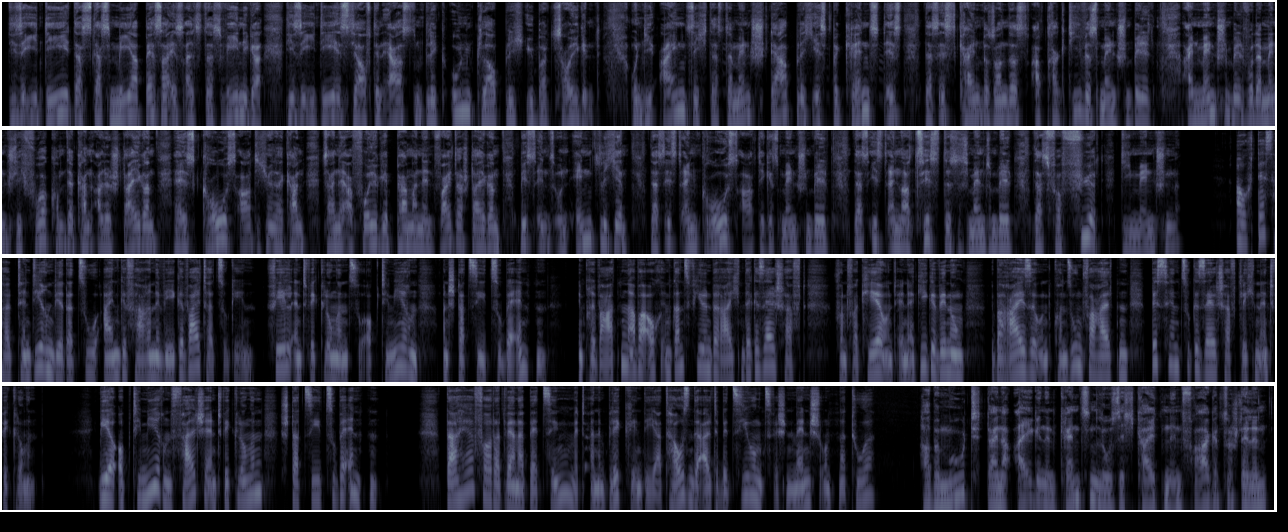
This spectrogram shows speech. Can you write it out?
Diese Idee, dass das Mehr besser ist als das Weniger, diese Idee ist ja auf den ersten Blick unglaublich überzeugend. Und die Einsicht, dass der Mensch sterblich ist, begrenzt ist, das ist kein besonders attraktives Menschenbild. Ein Menschenbild, wo der Mensch sich vorkommt, er kann alles steigern, er ist großartig und er kann seine Erfolge permanent weiter steigern bis ins Unendliche. Das ist ein großartiges Menschenbild, das ist ein narzisstisches Menschenbild, das verführt die Menschen. Auch deshalb tendieren wir dazu, eingefahrene Wege weiterzugehen, Fehlentwicklungen zu optimieren, anstatt sie zu beenden, im privaten, aber auch in ganz vielen Bereichen der Gesellschaft, von Verkehr und Energiegewinnung über Reise- und Konsumverhalten bis hin zu gesellschaftlichen Entwicklungen. Wir optimieren falsche Entwicklungen, statt sie zu beenden. Daher fordert Werner Betzing mit einem Blick in die jahrtausendealte Beziehung zwischen Mensch und Natur habe Mut, deine eigenen Grenzenlosigkeiten in Frage zu stellen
